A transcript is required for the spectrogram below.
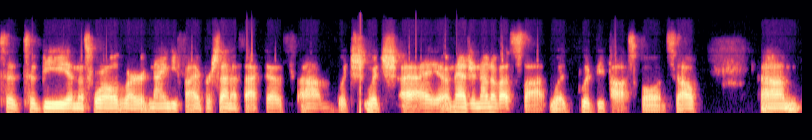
to, to be in this world where 95% effective, um, which, which I imagine none of us thought would, would be possible. And so um,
